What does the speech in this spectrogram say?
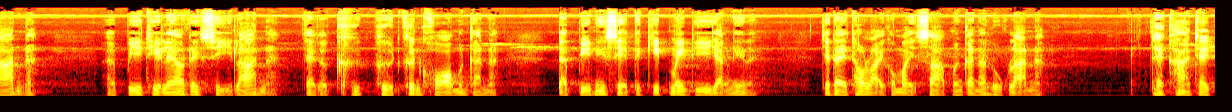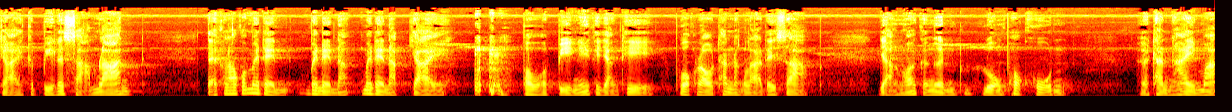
ล้านนะปีที่แล้วได้สี่ล้านนะแต่ก็ขืดขึ้นคอเหมือนกันนะแต่ปีนี้เศรษฐกิจไม่ดีอย่างนี้เลยจะได้เท่าไหร่ก็ไม่ทราบเหมือนกันนะลูกหลานนะแต่ค่าใช้จ่ายก็ปีละสามล้าน แต่เราก็ไม่ได้ไม่ได้นักไม่ได้หนักใจ เพราะว่าปีนี้ก็อย่างที่พวกเราท่านทั้งหลายได้ทราบ อย่างน้อยกับเงินหลวงพ่อคูณท่านให้มา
